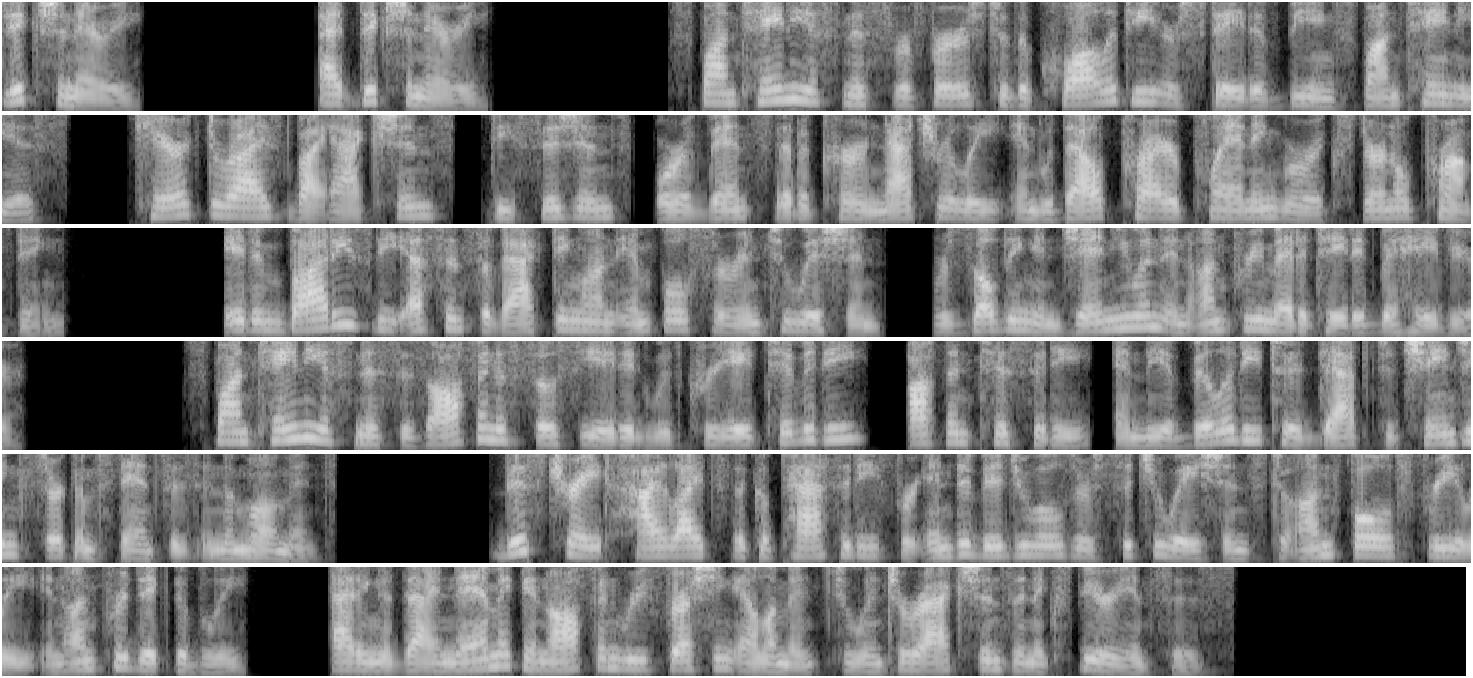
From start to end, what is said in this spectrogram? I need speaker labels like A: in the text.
A: Dictionary. At dictionary. Spontaneousness refers to the quality or state of being spontaneous, characterized by actions, decisions, or events that occur naturally and without prior planning or external prompting. It embodies the essence of acting on impulse or intuition, resulting in genuine and unpremeditated behavior. Spontaneousness is often associated with creativity, authenticity, and the ability to adapt to changing circumstances in the moment. This trait highlights the capacity for individuals or situations to unfold freely and unpredictably, adding a dynamic and often refreshing element to interactions and experiences.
